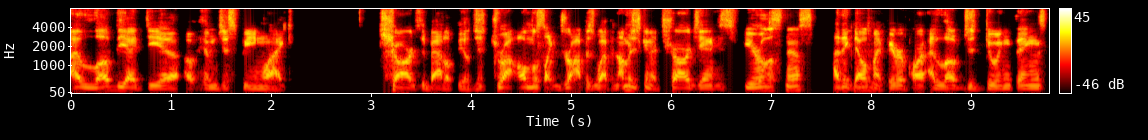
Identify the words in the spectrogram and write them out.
I love the idea of him just being like, charge the battlefield, just drop, almost like drop his weapon. I'm just going to charge in his fearlessness. I think that was my favorite part. I love just doing things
